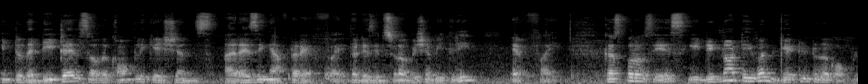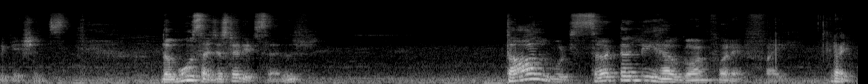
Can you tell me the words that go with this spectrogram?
into the details of the complications arising after f5. That is, instead of bishop e3, f5. Kasparov says he did not even get into the complications. The move suggested itself. Tal would certainly have gone for f5 Right.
